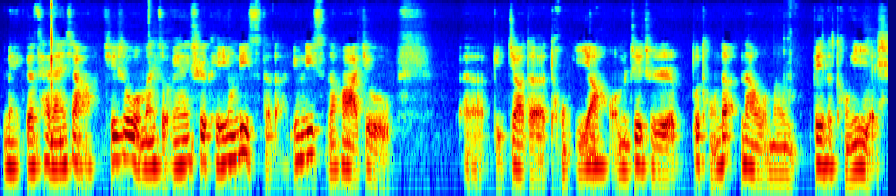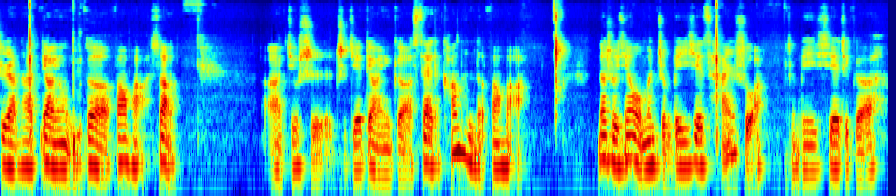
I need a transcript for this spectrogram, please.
每个菜单项啊。其实我们左边是可以用 list 的，用 list 的话就。呃，比较的统一啊，我们这是不同的。那我们为了统一，也是让它调用一个方法算了，啊，就是直接调一个 set content 的方法啊。那首先我们准备一些参数啊，准备一些这个，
